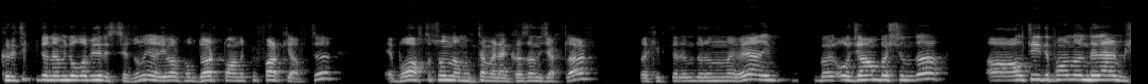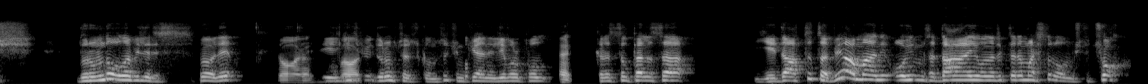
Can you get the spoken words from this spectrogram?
kritik bir döneminde olabiliriz sezonun. Ya Liverpool 4 puanlık bir fark yaptı. E, bu hafta sonunda muhtemelen kazanacaklar. Rakiplerin durumuna göre yani böyle ocağın başında 6-7 puan öndelermiş durumunda olabiliriz. Böyle Doğru. ilginç doğru. bir durum söz konusu. Çünkü yani Liverpool Evet. Crystal Palace'a 7 attı tabii ama hani oyun mesela daha iyi oynadıkları maçlar olmuştu. Çok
